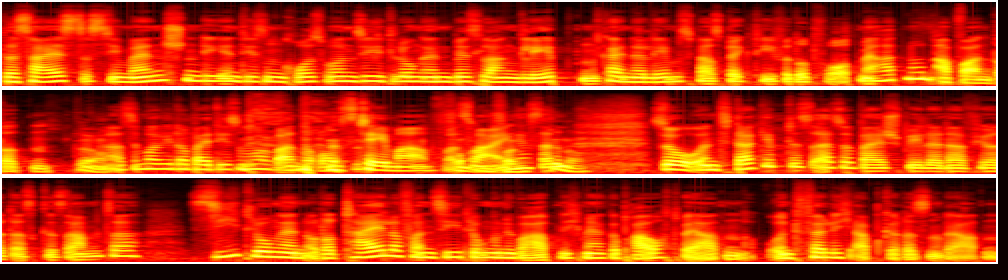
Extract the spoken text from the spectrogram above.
Das heißt, dass die Menschen, die in diesen Großwohnsiedlungen bislang lebten, keine Lebensperspektive dort vor Ort mehr hatten und abwanderten. Genau. Da sind wir wieder bei diesem Wanderungsthema, was wir Anfang, eigentlich sind. genau. So, und da gibt es also Beispiele dafür, dass gesamte Siedlungen oder Teile von Siedlungen überhaupt nicht mehr gebraucht werden und völlig abgerissen werden.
